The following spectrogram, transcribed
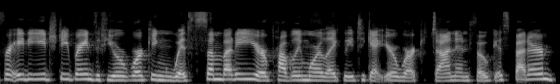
for ADHD brains. If you're working with somebody, you're probably more likely to get your work done and focus better.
